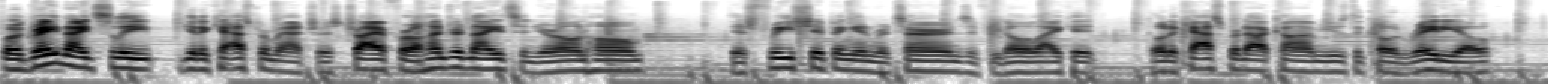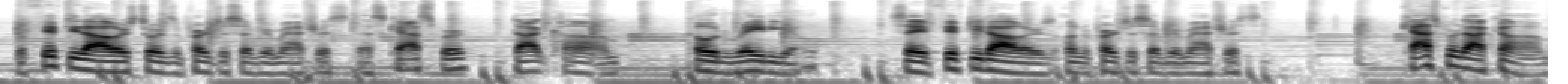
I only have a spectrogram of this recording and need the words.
For a great night's sleep, get a Casper mattress. Try it for 100 nights in your own home. There's free shipping and returns if you don't like it. Go to Casper.com, use the code RADIO for $50 towards the purchase of your mattress. That's Casper.com, code RADIO. Save $50 on the purchase of your mattress. Casper.com,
